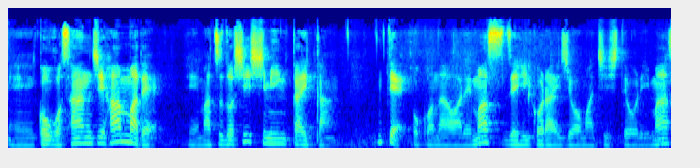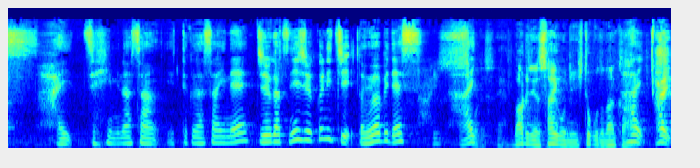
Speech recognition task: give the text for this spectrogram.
えー午後3時半まで、えー松戸市市民会館にて行われます。ぜひご来場お待ちしております。はい、ぜひ皆さん言ってくださいね。10月29日土曜日です。はい。はい。そうで、すね。バルデン最後に一言なんか、はい。はい、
